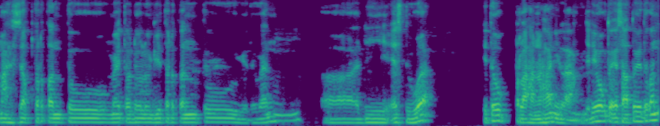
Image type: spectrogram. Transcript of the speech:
mazhab tertentu, metodologi tertentu gitu kan. Hmm. Uh, di S2 itu perlahan-lahan hilang. Jadi waktu S1 itu kan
